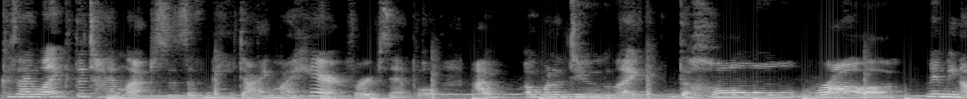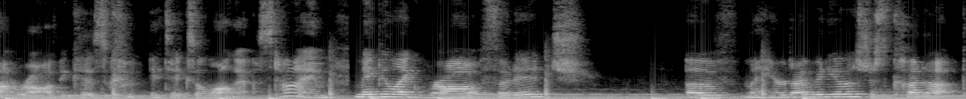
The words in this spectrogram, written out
because I like the time lapses of me dyeing my hair, for example. I, I want to do like the whole raw, maybe not raw because it takes a long ass time, maybe like raw footage of my hair dye videos just cut up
